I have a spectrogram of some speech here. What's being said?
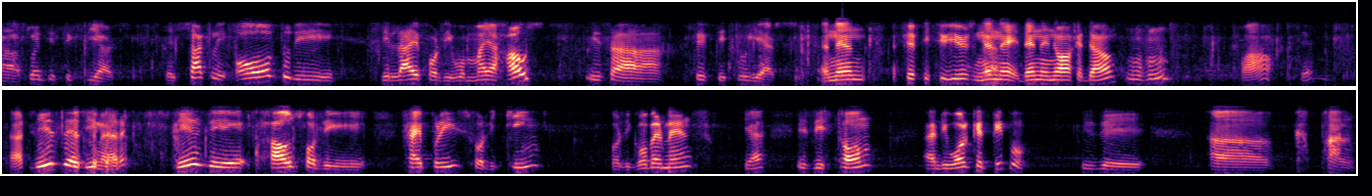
uh, 26 years. Exactly all to the the life for the Maya house is uh, 52 years. And then 52 years, and then they then they knock it down. Mm-hmm. Wow. Yeah. That's This is the. This is the house for the high priest, for the king, for the governments. Yeah, is this tomb, and the working people is the uh, palms.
